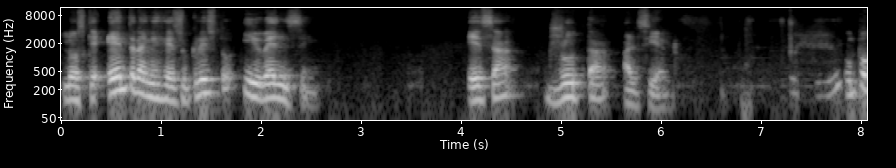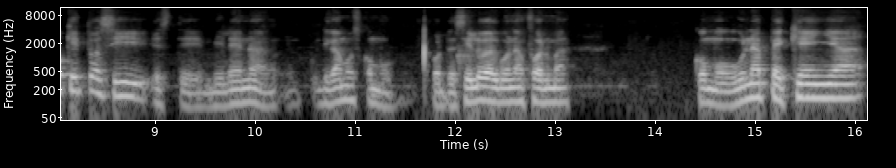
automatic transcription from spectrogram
los que entran en Jesucristo y vencen esa ruta al cielo. Un poquito así, este, Milena, digamos como, por decirlo de alguna forma, como una pequeña,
